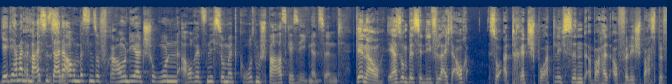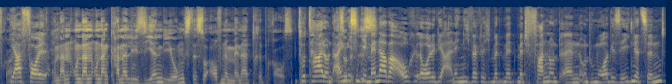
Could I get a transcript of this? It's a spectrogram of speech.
Ja, die haben Also meistens ist leider so- auch ein bisschen so Frauen, die halt schon auch jetzt nicht so mit großem Spaß gesegnet sind. Genau, eher so ein bisschen, die vielleicht auch so adrett sportlich sind, aber halt auch völlig spaßbefreit. Ja, voll. Und dann, und dann, und dann kanalisieren die Jungs das so auf einem Männertrip raus. Total. Und Also eigentlich sind die Männer aber auch Leute, die eigentlich nicht wirklich mit, mit, mit Fun und, äh, und Humor gesegnet sind.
